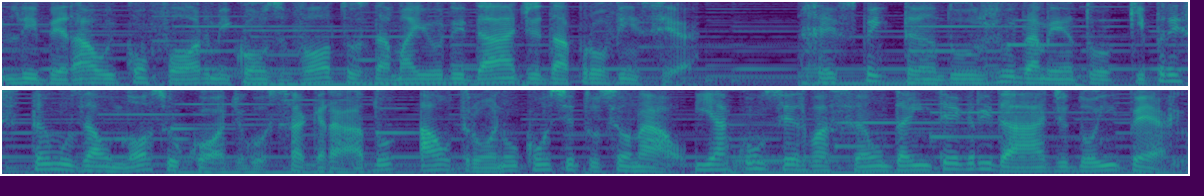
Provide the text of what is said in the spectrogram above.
liberal e conforme com os votos da maioridade da província respeitando o juramento que prestamos ao nosso Código Sagrado, ao trono constitucional e à conservação da integridade do Império.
